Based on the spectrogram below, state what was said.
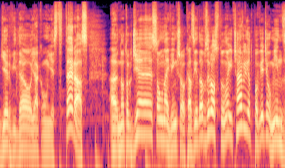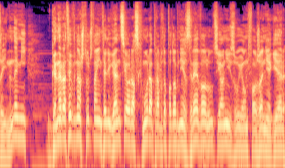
gier wideo, jaką jest teraz, e, no to gdzie są największe okazje do wzrostu? No i Charlie odpowiedział między innymi Generatywna sztuczna inteligencja oraz chmura prawdopodobnie zrewolucjonizują tworzenie gier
